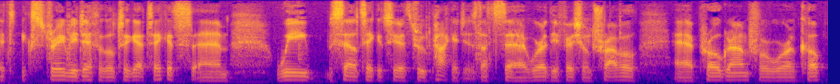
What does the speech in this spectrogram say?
It's extremely difficult to get tickets. Um, we sell tickets here through packages. That's we're the official travel program for World Cup,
